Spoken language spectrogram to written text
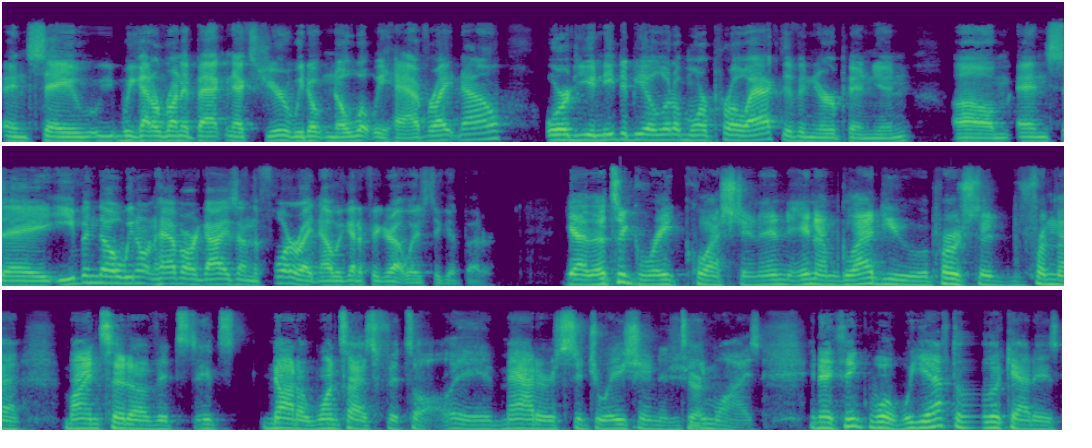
and say we got to run it back next year? We don't know what we have right now, or do you need to be a little more proactive in your opinion um, and say even though we don't have our guys on the floor right now, we got to figure out ways to get better. Yeah, that's a great question, and and I'm glad you approached it from the mindset of it's it's not a one size fits all. It matters situation and sure. team wise. And I think what we have to look at is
